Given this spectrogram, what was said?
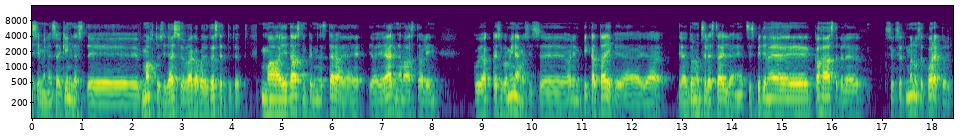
esimene sai kindlasti äh, mahtusid ja asju väga palju tõstetud, et ma ei taastunud ka nendest ära ja, ja, järgnev aasta olin, kui hakkas juba minema, siis olin pikalt haige ja, ja ja ei tulnud sellest välja, nii et siis pidime kahe aasta peale siuksed mõnusad korrektuurid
